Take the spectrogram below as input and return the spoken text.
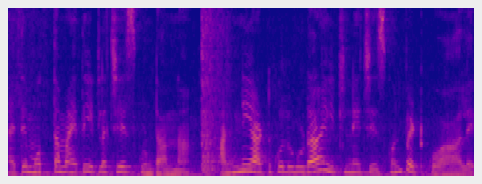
అయితే మొత్తం అయితే ఇట్లా చేసుకుంటా అన్న. అన్ని అటుకులు కూడా ఇట్లనే చేసుకొని పెట్టుకోవాలి.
